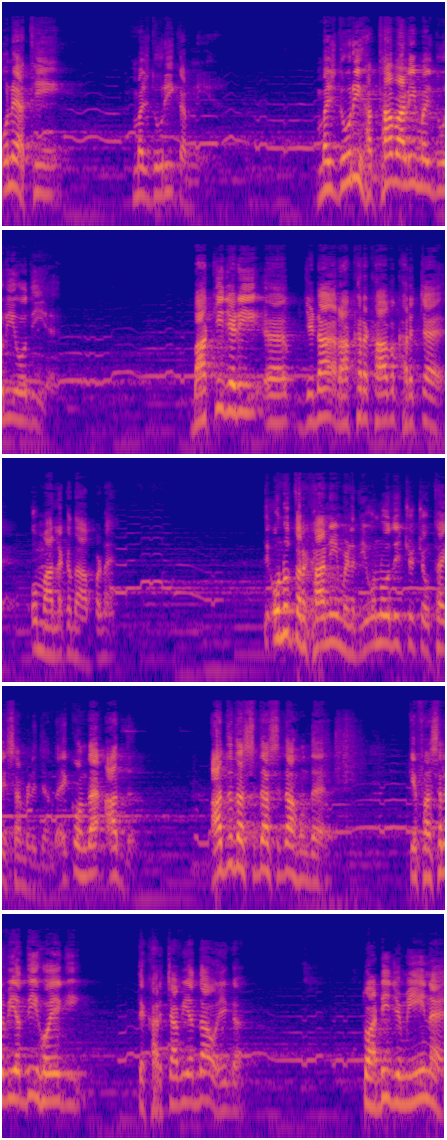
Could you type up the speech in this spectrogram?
ਉਹਨੇ ਹੱਥੀਂ ਮਜ਼ਦੂਰੀ ਕਰਨੀ ਹੈ। ਮਜ਼ਦੂਰੀ ਹੱਥਾਂ ਵਾਲੀ ਮਜ਼ਦੂਰੀ ਉਹਦੀ ਹੈ। ਬਾਕੀ ਜਿਹੜੀ ਜਿਹੜਾ ਰੱਖ ਰਖਾਵ ਖਰਚਾ ਹੈ, ਉਹ ਮਾਲਕ ਦਾ ਆਪਣਾ ਹੈ। ਤੇ ਉਹਨੂੰ ਤਨਖਾਹ ਨਹੀਂ ਮਿਲਦੀ, ਉਹਨੂੰ ਉਹਦੇ ਚੋਂ ਚੌਥਾ ਹਿੱਸਾ ਮਿਲ ਜਾਂਦਾ। ਇੱਕ ਹੁੰਦਾ ਅੱਧ। ਅੱਧ ਦਾ ਸਿੱਧਾ ਸਿੱਧਾ ਹੁੰਦਾ ਹੈ ਕਿ ਫਸਲ ਵੀ ਅੱਧੀ ਹੋਏਗੀ ਤੇ ਖਰਚਾ ਵੀ ਅੱਧਾ ਹੋਏਗਾ। ਤੁਹਾਡੀ ਜ਼ਮੀਨ ਹੈ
